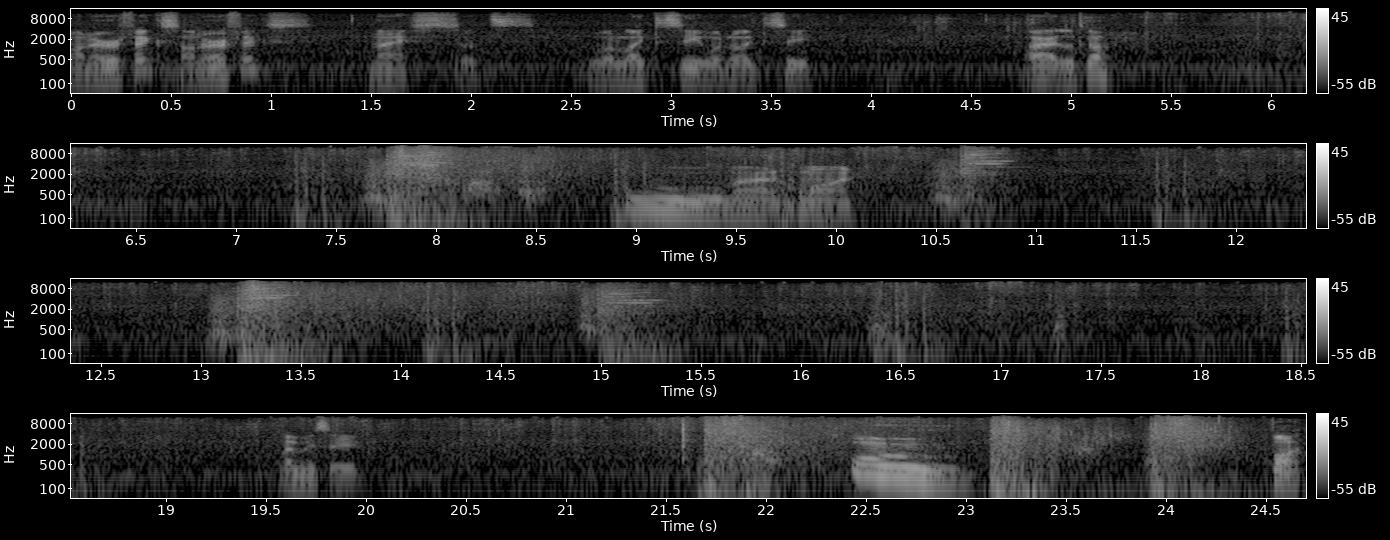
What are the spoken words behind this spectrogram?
Honorifics? Honorifics? Nice. That's what I'd like to see. What I'd like to see. Alright, let's go. Ooh, man, come on. Let me see. Ooh! Fuck,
